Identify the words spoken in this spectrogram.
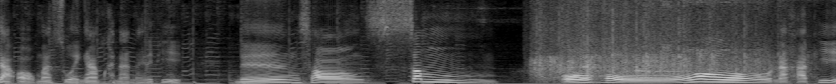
จะออกมาสวยงามขนาดไหนนะพี่หนึ่งสองซ้ำโอ้โห นะครับพี่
